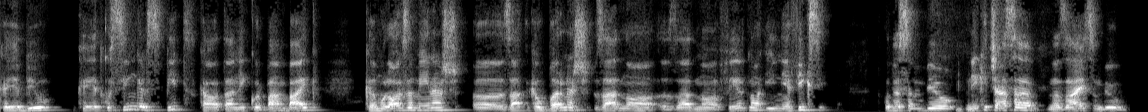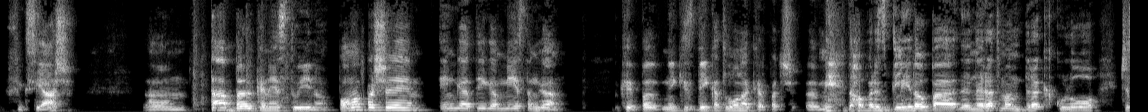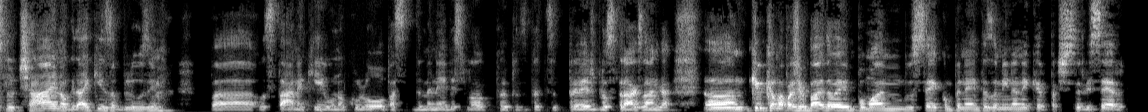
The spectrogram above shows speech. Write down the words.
ki je bil, ki je tako single speed, kot ta nek urban bike, ki mu lahko zamenjaš, uh, za, ki obrneš zadnjo, zadnjo feltno in je fiksi. Tako da sem bil nekaj časa nazaj, sem bil fiksijaš, um, ta brk ne stoji. No. Pomem pa še enega tega mestnega ki je nekaj z dekatlona, ker pač uh, mi je dobro izgledal, pa ne rad imam drag kolo, če slučajno kdaj ki zabluzim, pa ostane kje v kolo, pa da me ne bi sploh pre, pre, pre, preveč bilo strah za njega. Um, ki ima pa že v Bajdovej, po mojem, vse komponente zamenjane, ker pač serviser.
